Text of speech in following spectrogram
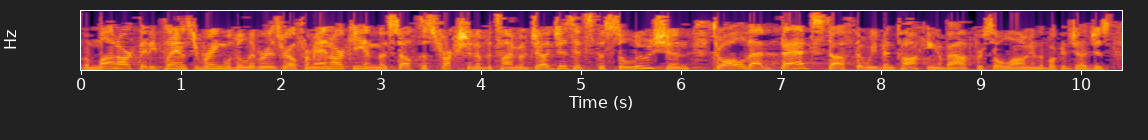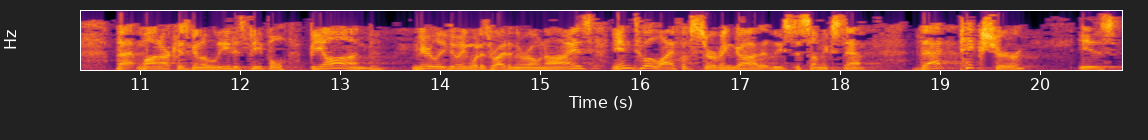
The monarch that he plans to bring will deliver Israel from anarchy and the self destruction of the time of Judges. It's the solution to all that bad stuff that we've been talking about for so long in the book of Judges. That monarch is going to lead his people beyond merely doing what is right in their own eyes, into a life of serving God, at least to some extent. That picture is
